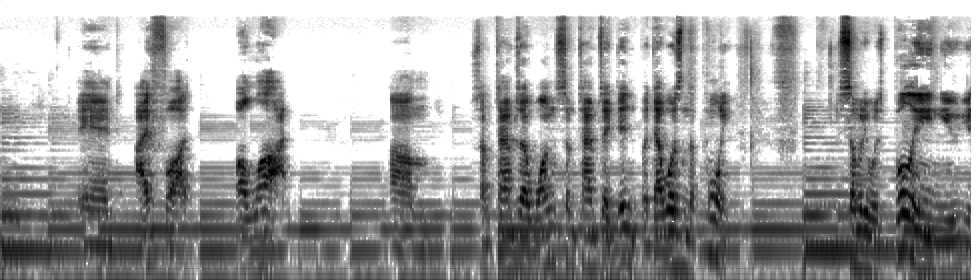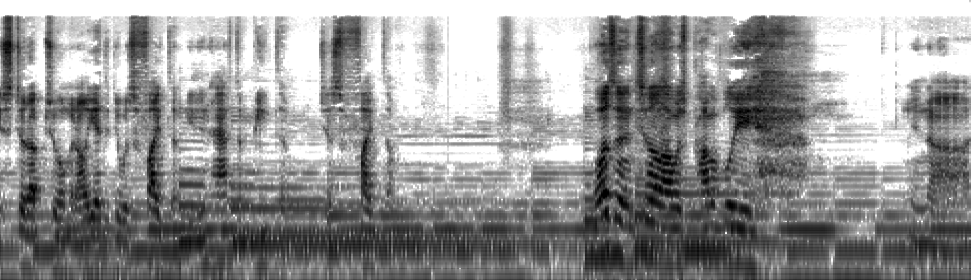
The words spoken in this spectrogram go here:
And I fought a lot. Um, sometimes I won, sometimes I didn't, but that wasn't the point. If somebody was bullying you, you stood up to them, and all you had to do was fight them. You didn't have to beat them, just fight them. It wasn't until I was probably in uh,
